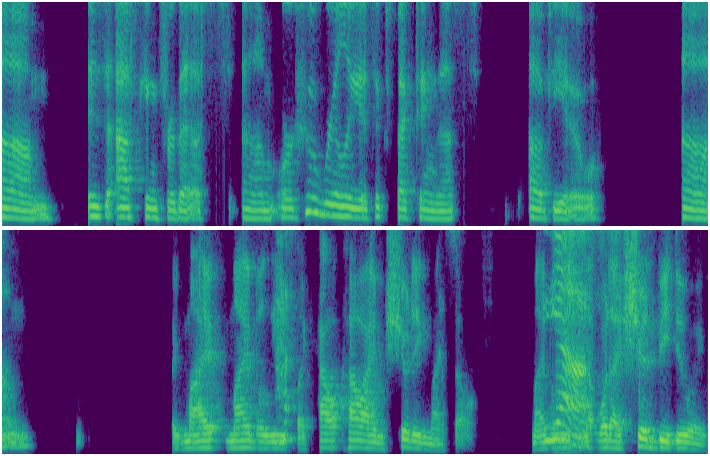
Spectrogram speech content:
um, is asking for this, um, or who really is expecting this of you? Um, like my my belief like how how i'm shooting myself my belief yes. what i should be doing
